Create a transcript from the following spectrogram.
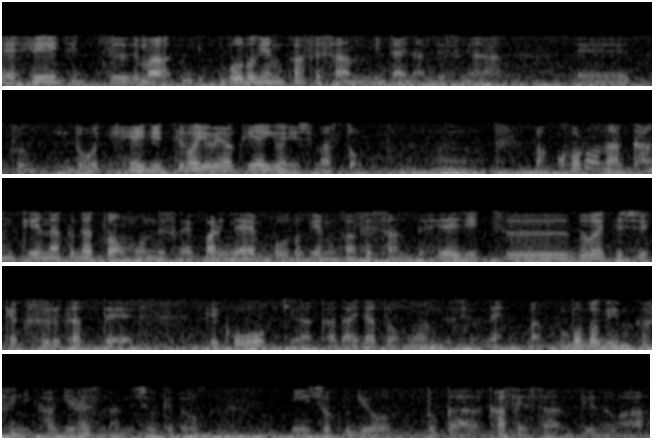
えー平日、まあ、ボードゲームカフェさんみたいなんですが、えっと、平日は予約営業にしますと。うんまあ、コロナ関係なくだとは思うんですが、やっぱりね、ボードゲームカフェさんって平日どうやって集客するかって結構大きな課題だと思うんですよね。まあ、ボードゲームカフェに限らずなんでしょうけど、飲食業とかカフェさんっていうのは、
